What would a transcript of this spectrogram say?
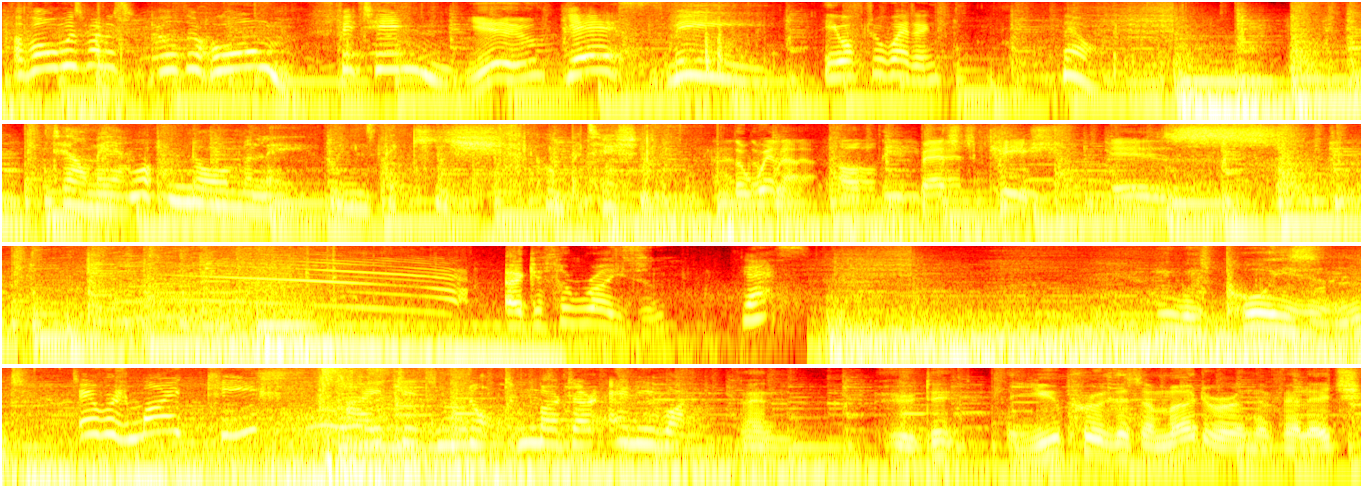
I've always wanted to build a home, fit in. You? Yes, me. Are you off to a wedding? No. Tell me, what normally wins the quiche competition? The winner of the best quiche is. Agatha Raisin. Yes. He was poisoned. It was my quiche. I did not murder anyone. Then who did? You prove there's a murderer in the village,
